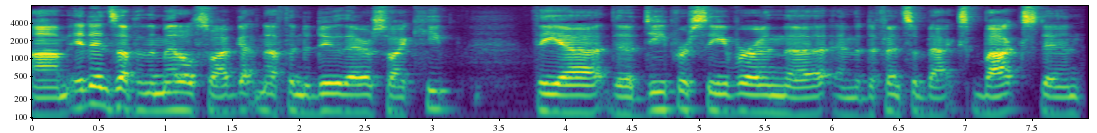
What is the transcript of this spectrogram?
Um, it ends up in the middle, so I've got nothing to do there. So I keep the uh, the deep receiver and the and the defensive backs in.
